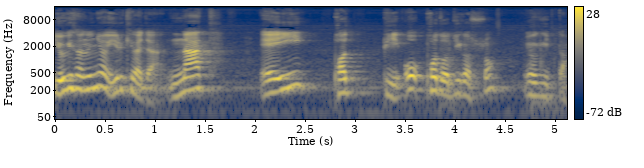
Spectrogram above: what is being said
여기서는요 이렇게 가자. Not A but B. 어, but 어디 갔어? 여기 있다.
